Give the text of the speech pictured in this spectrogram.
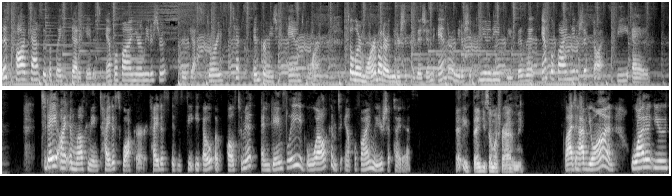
This podcast is a place dedicated to amplifying your leadership through guest stories, tips, information, and more. To learn more about our leadership division and our leadership community, please visit amplifyingleadership.ca. Today, I am welcoming Titus Walker. Titus is the CEO of Ultimate Endgamers League. Welcome to Amplifying Leadership, Titus. Hey, thank you so much for having me. Glad to have you on. Why don't you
